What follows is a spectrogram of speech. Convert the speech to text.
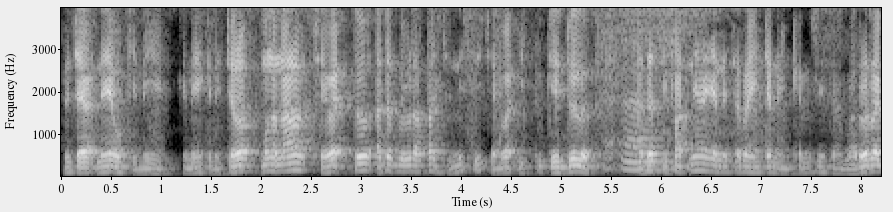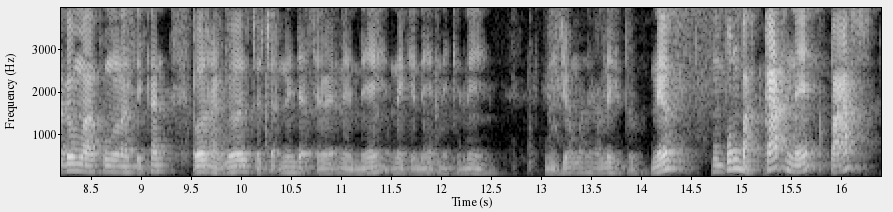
Ini cewek nih oke nih ini gini. Cara mengenal cewek tuh ada beberapa jenis sih cewek itu gitu loh. Ada sifatnya yang cara engken engken sih Nah, baru ragu mengakumulasikan oh ragu cocok nih jak cewek nih nih gini nih gini. Di zaman kali itu. Nih mumpung bakat nih pas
